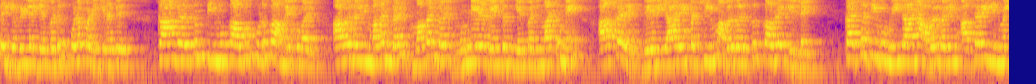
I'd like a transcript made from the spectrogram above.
செய்யவில்லை என்பது புலப்படுகிறது. காங்கிரசும் திமுகவும் குடும்ப அமைப்புகள். அவர்களின் மகன்கள் மகள்கள் முன்னேற வேண்டும் என்பதில் மட்டுமே அக்கறை. வேறு யாரை பற்றியும் அவர்களுக்கு கவலை இல்லை. கச்சத்தீவு மீதான அவர்களின் அக்கறையின்மை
